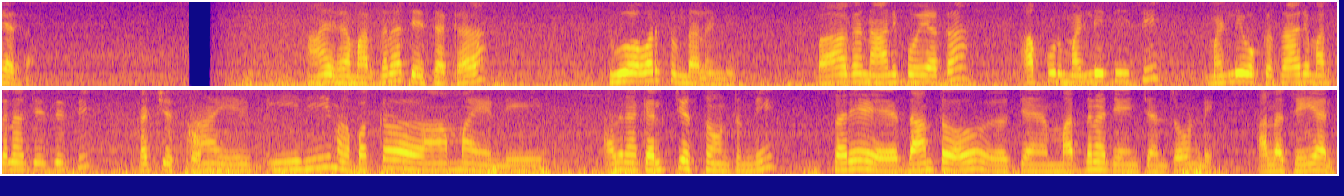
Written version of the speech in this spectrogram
చేద్దాం. ఆ, ఇలా మర్దన చేశాక టూ అవర్స్ ఉండాలండి. బాగా నానిపోయాక అప్పుడు మళ్ళీ తీసి మళ్ళీ ఒక్కసారి మర్దన చేసేసి కట్ చేసుకో. ఇది మా పక్క అమ్మాయి అండి. అది నాకు హెల్ప్ చేస్తూ ఉంటుంది. సరే దాంతో చే- మర్దన చేయించాను చూడండి. అలా చేయాలి.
